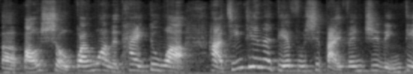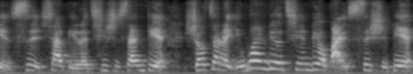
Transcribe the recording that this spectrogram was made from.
呃保守观望的态度啊。好，今天的跌幅是百分之零点四，下跌了七十三点，收在了一万六千六百四十点。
